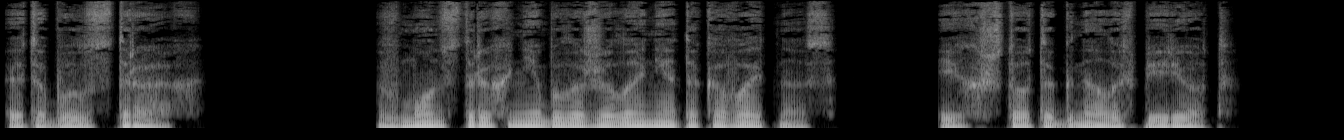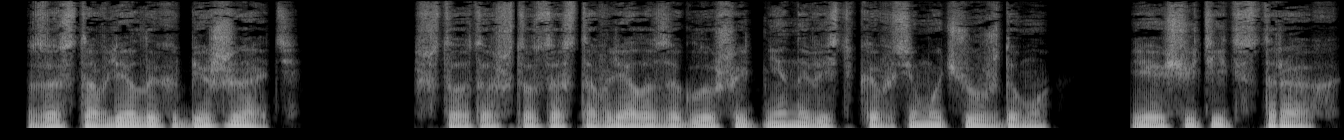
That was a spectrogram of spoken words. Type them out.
Это был страх. В монстрах не было желания атаковать нас. Их что-то гнало вперед. Заставляло их бежать. Что-то, что заставляло заглушить ненависть ко всему чуждому и ощутить страх.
